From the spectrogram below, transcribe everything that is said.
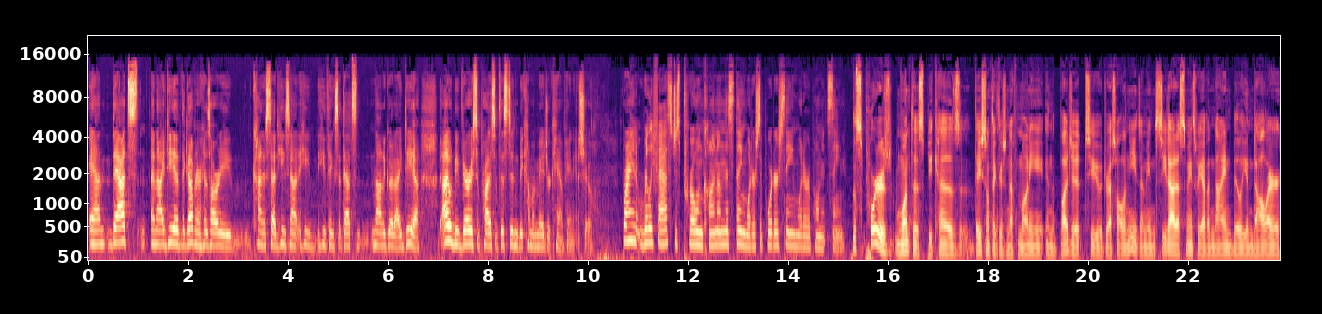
and that's an idea the governor has already kind of said he's not he he thinks that that's not a good idea. I would be very surprised if this didn't become a major campaign issue. Brian, really fast, just pro and con on this thing. What are supporters saying? What are opponents saying? The supporters want this because they just don't think there's enough money in the budget to address all the needs. I mean, CDOT estimates we have a $9 billion. Uh,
